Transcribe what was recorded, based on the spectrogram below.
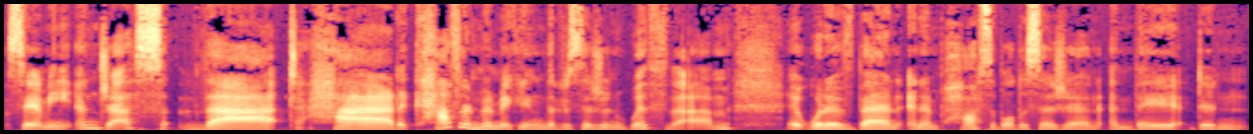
Sammy, and Jess that had Catherine been making the decision with them, it would have been an impossible decision and they didn't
